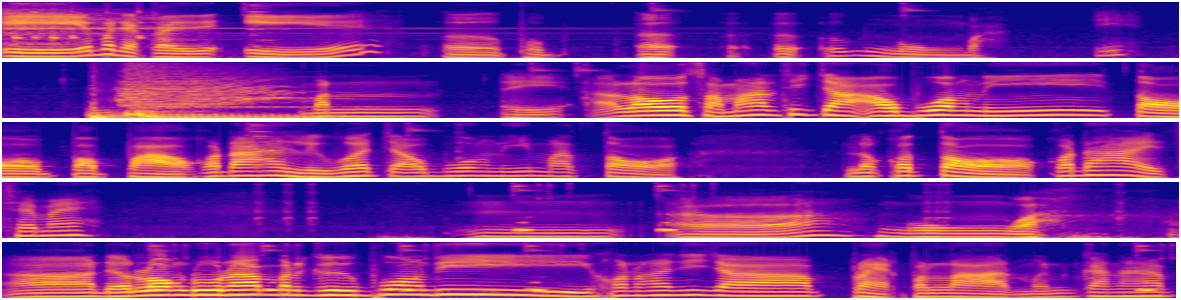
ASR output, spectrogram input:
อ๋มาจากไหนเอ๋เออผมเออเออเอองงปะเอ๊ะมันเอ๋เราสามารถที่จะเอาพ่วงนี้ต่อเปล่าๆก็ได้หรือว่าจะเอาพ่วงนี้มาต่อ แล้วก็ต่อก็ได้ใช่ไหมอืมเอองงว่ะอ่าเดี๋ยวลองดูนะมันคือพ่วงที่ค่อนข้างที่จะแปลกประหลาดเหมือนกันนะครับ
